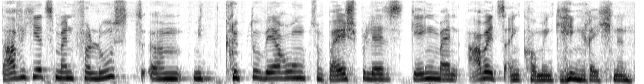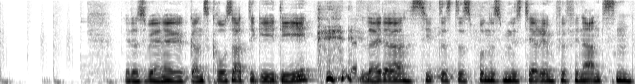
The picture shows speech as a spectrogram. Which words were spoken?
Darf ich jetzt meinen Verlust ähm, mit Kryptowährung zum Beispiel jetzt gegen mein Arbeitseinkommen gegenrechnen? Ja, das wäre eine ganz großartige Idee. Leider sieht das das Bundesministerium für Finanzen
